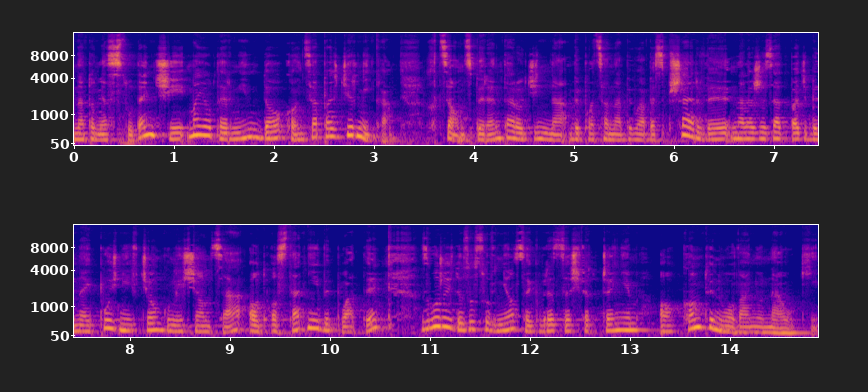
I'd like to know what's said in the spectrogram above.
Natomiast studenci mają termin do końca października. Chcąc, by renta rodzinna wypłacana była bez przerwy, należy zadbać, by najpóźniej w ciągu miesiąca od ostatniej wypłaty złożyć do ZUS-u wniosek wraz z zaświadczeniem o kontynuowaniu nauki.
